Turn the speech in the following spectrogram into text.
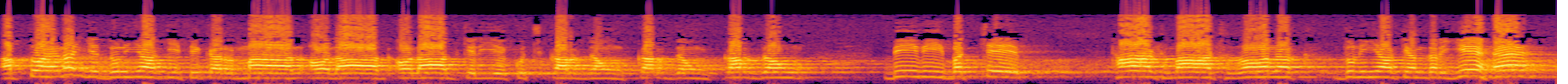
اب تو ہے نا یہ دنیا کی فکر، مال، اولاد اولاد کے لیے کچھ کر جاؤں کر جاؤں کر جاؤں۔ بیوی، بچے، ٹھاٹ باٹ رونق دنیا کے اندر یہ ہے۔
